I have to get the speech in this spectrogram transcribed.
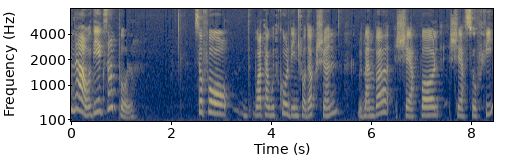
now the example. So for what I would call the introduction, remember, cher Paul, cher Sophie,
